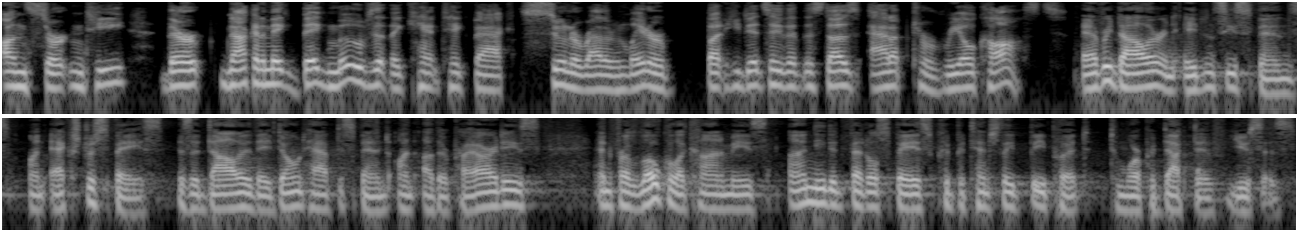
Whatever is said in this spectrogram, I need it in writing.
uncertainty, they're not going to make big moves that they can't take back sooner rather than later. But he did say that this does add up to real costs. Every dollar an agency spends on extra space is a dollar they don't have to spend on other priorities. And for local economies, unneeded federal space could potentially be put to more productive uses.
